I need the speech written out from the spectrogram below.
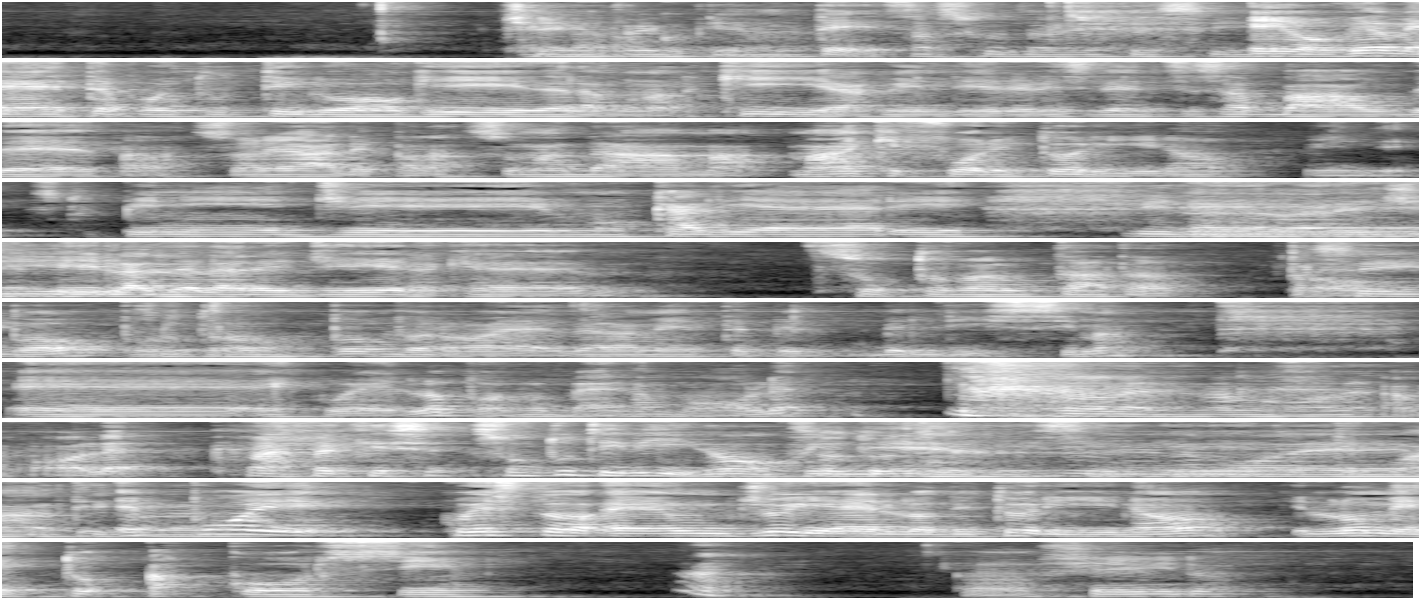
centro in piemontese. Assolutamente sì. E ovviamente poi tutti i luoghi della monarchia, quindi le residenze Sabaude, Palazzo Reale, Palazzo Madama, ma anche fuori Torino, quindi Stupinigi, Moncalieri, Villa, eh, della, Regina. Villa della Regina, che è sottovalutata troppo, sì, purtroppo, troppo. però è veramente be- bellissima. E, e, quello, poi vabbè, la mole. Vabbè, la mole. la mole. Ma perché se, sono tutti lì, no? Quindi, sono tutti lì, sì, tutti quanti. E poi questo è un gioiello di Torino e lo metto a Corsi. Ah. Conoscevi?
